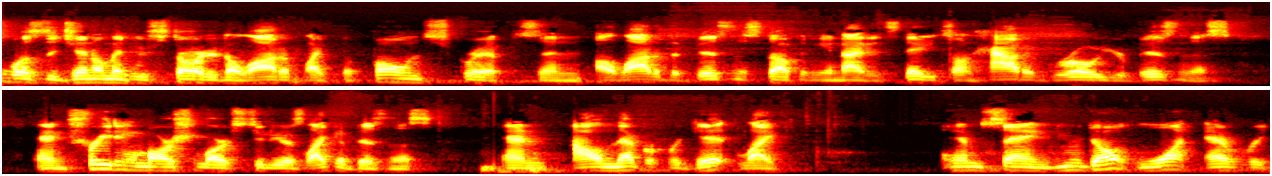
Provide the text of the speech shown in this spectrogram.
was the gentleman who started a lot of like the phone scripts and a lot of the business stuff in the United States on how to grow your business and treating martial arts studios like a business. And I'll never forget like him saying, you don't want every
